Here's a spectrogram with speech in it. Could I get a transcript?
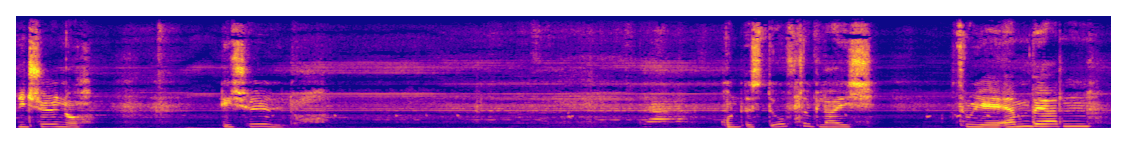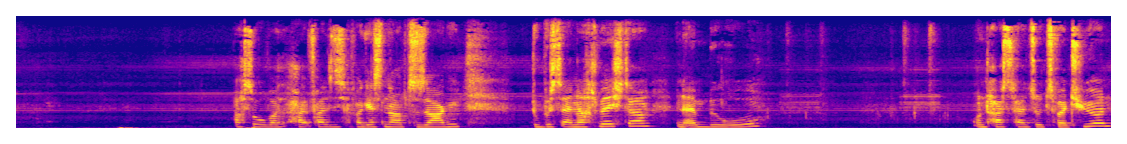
Die chillen noch. Die chillen noch. Und es dürfte gleich 3 am werden. Ach so, wa- falls ich vergessen habe zu sagen, du bist ein Nachtwächter in einem Büro und hast halt so zwei Türen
